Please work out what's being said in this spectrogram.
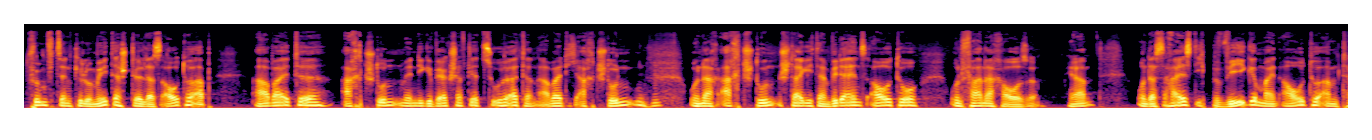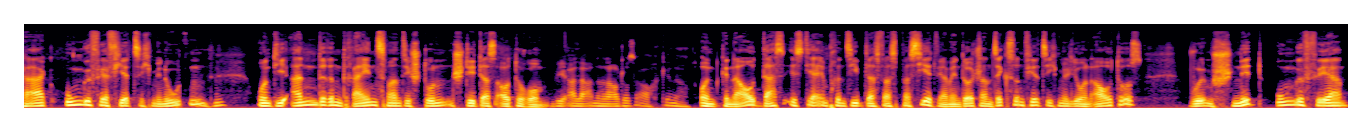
15 Kilometer, stelle das Auto ab, arbeite acht Stunden, wenn die Gewerkschaft jetzt zuhört, dann arbeite ich acht Stunden mhm. und nach acht Stunden steige ich dann wieder ins Auto und fahre nach Hause. Ja, Und das heißt, ich bewege mein Auto am Tag ungefähr 40 Minuten mhm. und die anderen 23 Stunden steht das Auto rum. Wie alle anderen Autos auch, genau. Und genau das ist ja im Prinzip das, was passiert. Wir haben in Deutschland 46 Millionen Autos, wo im Schnitt ungefähr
